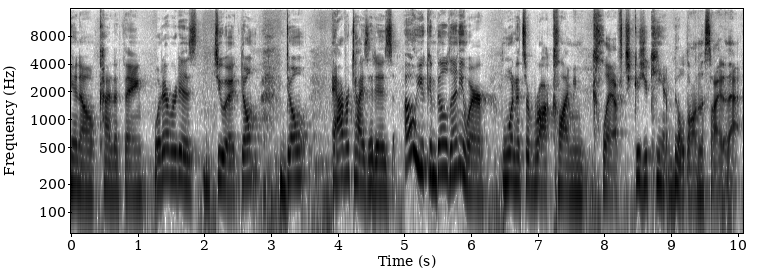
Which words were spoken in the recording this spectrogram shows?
you know, kind of thing. Whatever it is, do it. Don't don't advertise it as, oh, you can build anywhere when it's a rock climbing cliff because you can't build on the side of that.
